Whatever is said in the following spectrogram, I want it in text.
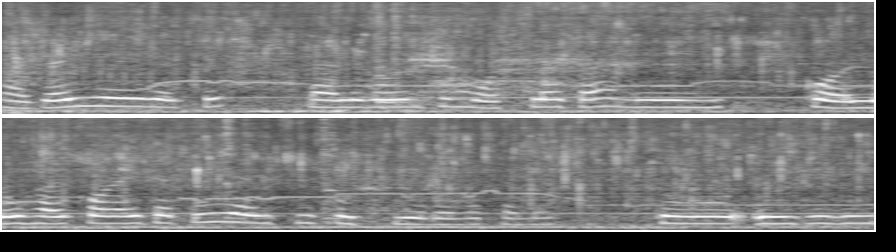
ভাজাই হয়ে গেছে তাহলে বরঞ্চ মশলাটা আমি এই লোহার কড়াইটাতেই আর কি কষিয়ে দেবো ওখানে তো এই যে যেই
